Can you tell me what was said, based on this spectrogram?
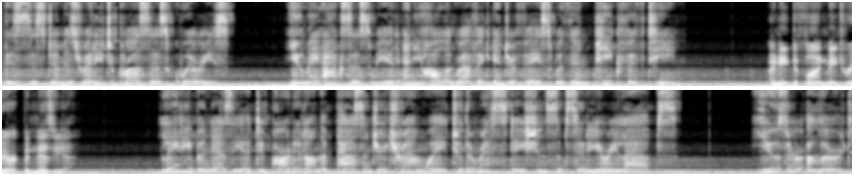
This system is ready to process queries. You may access me at any holographic interface within Peak 15. I need to find Matriarch Benezia. Lady Benezia departed on the passenger tramway to the Rift Station subsidiary labs. User alert.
